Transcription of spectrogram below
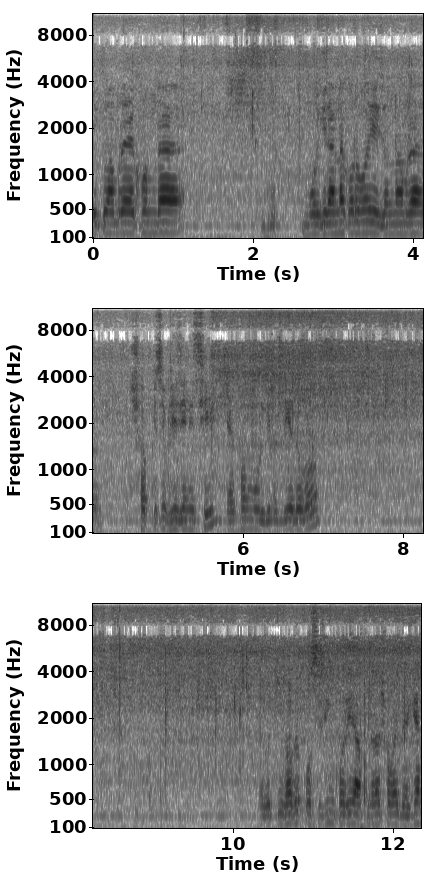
এই তো আমরা এখন দা মুরগি রান্না করব, এই জন্য আমরা সব কিছু ভিজে নিচ্ছি এখন মুরগিটা দিয়ে দেবো। এবার কীভাবে প্রসেসিং করি আপনারা সবাই দেখেন।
